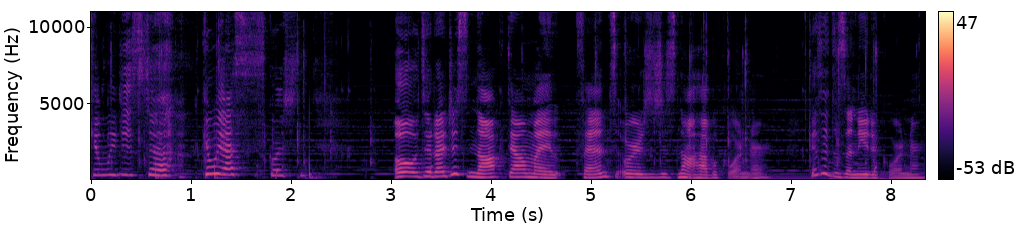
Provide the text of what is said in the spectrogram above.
can we just uh can we ask this question? Oh, did I just knock down my fence or does it just not have a corner? Guess it doesn't need a corner.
